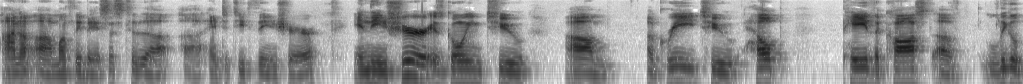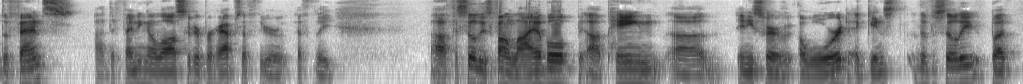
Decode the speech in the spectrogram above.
on a, a monthly basis to the uh, entity, to the insurer, and the insurer is going to um, agree to help pay the cost of legal defense, uh, defending a lawsuit, or perhaps if, if the uh, found liable, uh, paying uh, any sort of award against the facility, but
